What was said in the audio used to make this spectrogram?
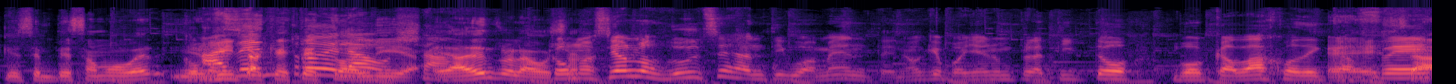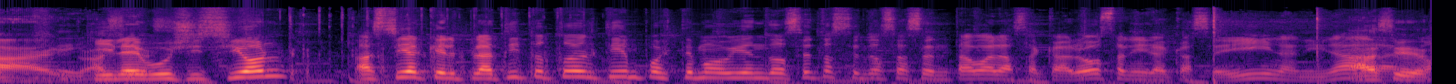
que se empieza a mover y evita que estés todo el día. olla. Eh, adentro de la olla. Como hacían los dulces antiguamente, ¿no? Que ponían un platito boca abajo de café. Exacto, Y la es. ebullición hacía que el platito todo el tiempo esté moviéndose, entonces no se asentaba la sacarosa, ni la caseína, ni nada. Así es.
